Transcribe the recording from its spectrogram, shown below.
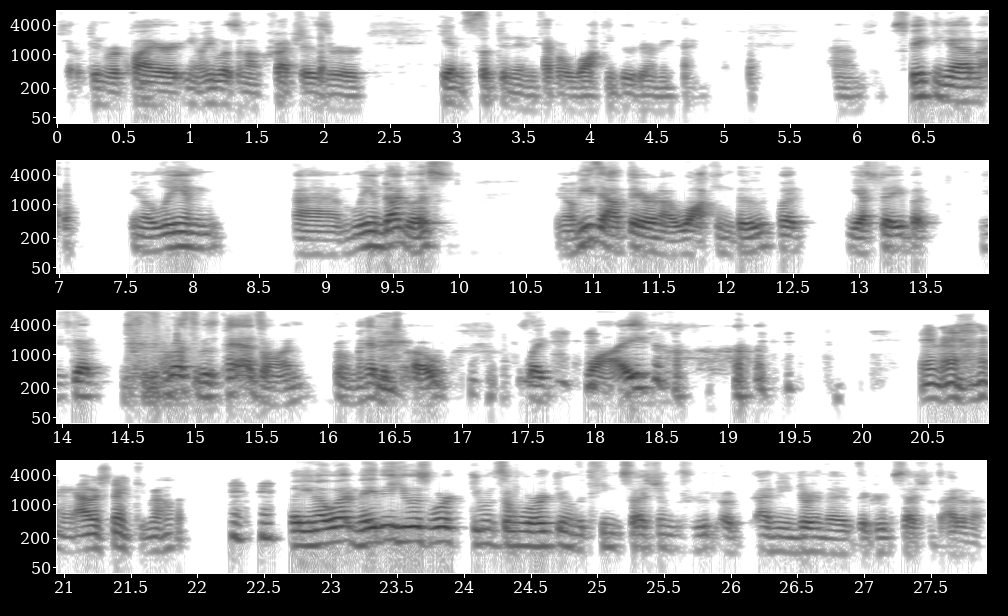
So it didn't require, you know, he wasn't on crutches or he hadn't slipped in any type of walking boot or anything. Um, speaking of, you know, Liam um, Liam Douglass, you know, he's out there in a walking boot, but yesterday, but he's got the rest of his pads on from head to toe. Like, why? hey man, I respect you, bro. But you know what? Maybe he was work doing some work during the team sessions. Or, I mean, during the, the group sessions. I don't know.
